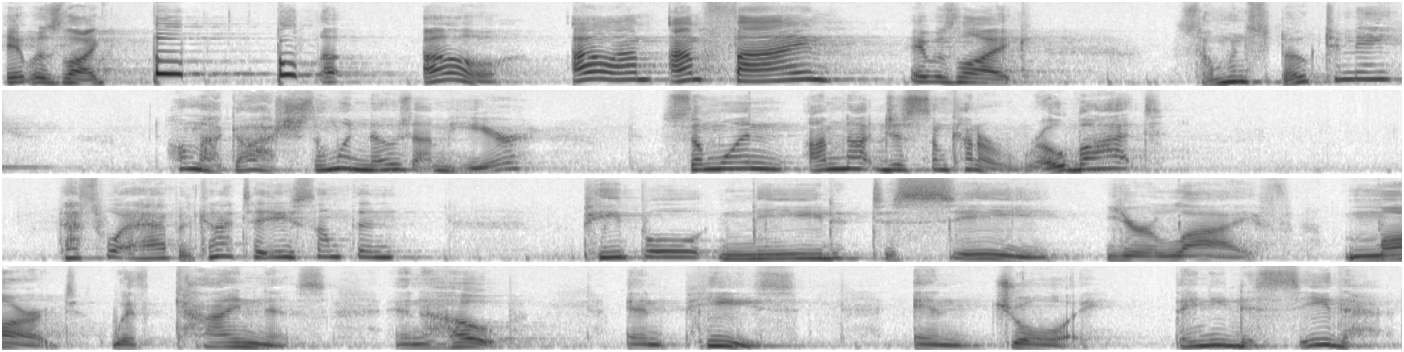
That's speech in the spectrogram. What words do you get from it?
It was like, boop, boop, uh, oh, oh, I'm, I'm fine. It was like, someone spoke to me? Oh my gosh, someone knows I'm here? Someone, I'm not just some kind of robot? That's what happened. Can I tell you something? People need to see your life marked with kindness and hope and peace and joy. They need to see that.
